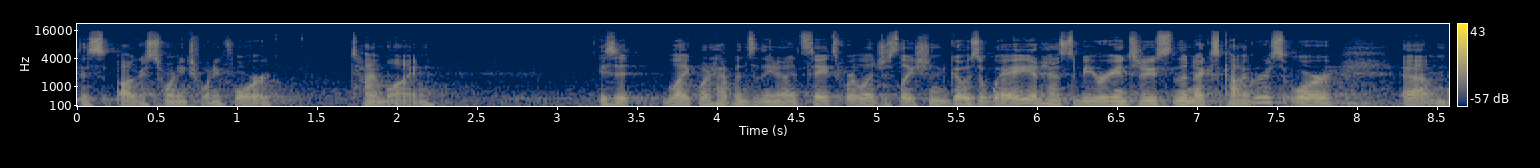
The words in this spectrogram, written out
this August 2024 timeline, is it like what happens in the United States where legislation goes away and has to be reintroduced in the next Congress? Or um,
